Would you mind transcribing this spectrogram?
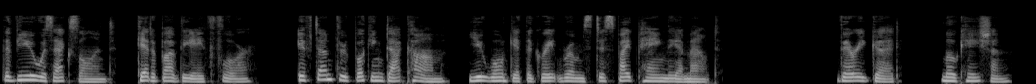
The view was excellent, get above the 8th floor. If done through Booking.com, you won't get the great rooms despite paying the amount. Very good. Location.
